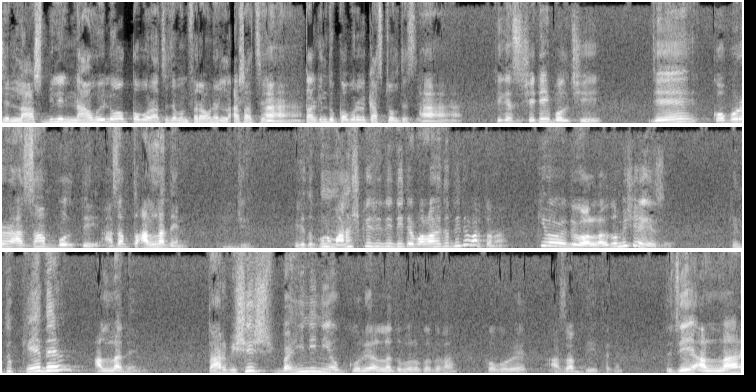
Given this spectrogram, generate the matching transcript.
যে লাশ বিলীন না হইলেও কবর আছে যেমন ফেরাউনের লাশ আছে হ্যাঁ, হ্যাঁ, হ্যাঁ। তার কিন্তু কবরের কাজ চলতেছে। হ্যাঁ হ্যাঁ হ্যাঁ। ঠিক আছে সেটাই বলছি যে কবরের আজাব বলতে আজাব তো আল্লাহ দেন। এটা তো কোনো মানুষকে যদি দিতে বলা হয় তো দিতে পারতো না। কীভাবে দেবো আল্লাহ? তো মিশিয়ে গেছে। কিন্তু কে দেন? আল্লাহ দেন। তার বিশেষ বাহিনী নিয়োগ করে আল্লাহ তবরকতলা কবরে আজাব দিয়ে থাকেন। তো যে আল্লাহর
